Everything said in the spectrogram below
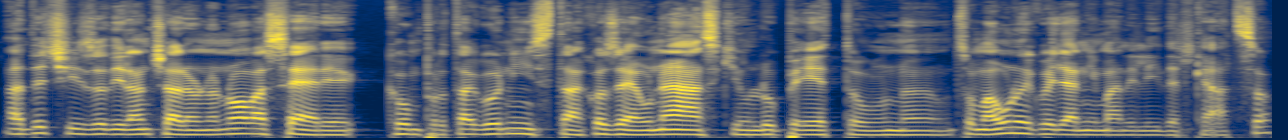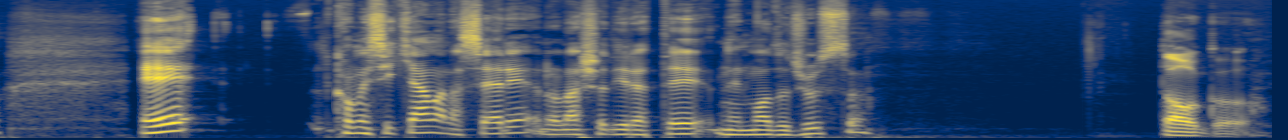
ha deciso di lanciare una nuova serie con protagonista, cos'è, un husky, un lupetto, un, insomma uno di quegli animali lì del cazzo. E come si chiama la serie? Lo lascio dire a te nel modo giusto. Togo.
